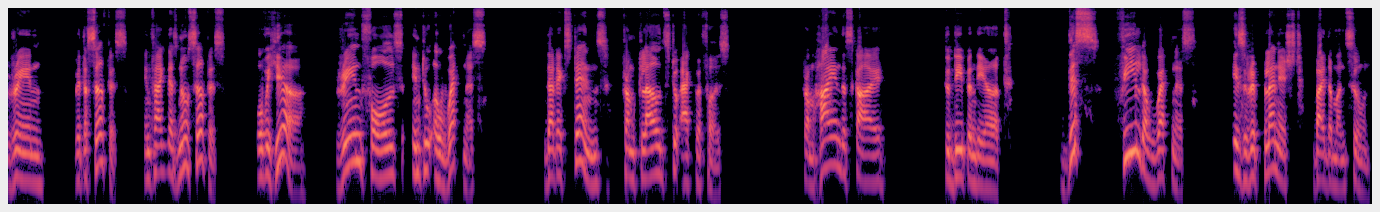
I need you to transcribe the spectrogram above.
rain with a surface. In fact, there's no surface. Over here, rain falls into a wetness that extends from clouds to aquifers, from high in the sky to deep in the earth. This field of wetness is replenished by the monsoon,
